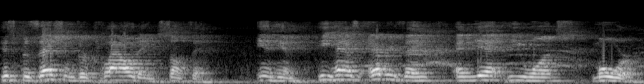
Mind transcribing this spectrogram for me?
His possessions are clouding something in him. He has everything, and yet he wants more.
